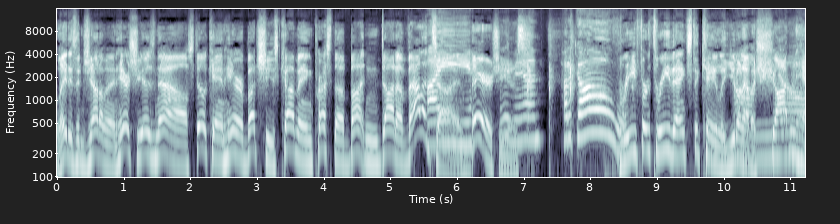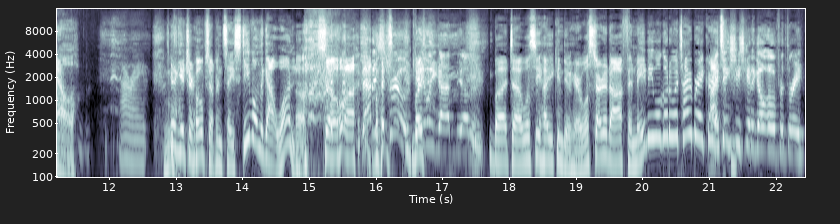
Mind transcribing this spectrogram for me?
Ladies and gentlemen, here she is now. Still can't hear her, but she's coming. Press the button, Donna Valentine. Hi. There she Hey, is. man. How'd it go? Three for three, thanks to Kaylee. You don't have Oh, a shot in hell. All right. You're going to get your hopes up and say, Steve only got one. So uh, That is but- true. But, Kaylee got the others. but uh, we'll see how you can do here. We'll start it off and maybe we'll go to a tiebreaker. I think she's going to go 0 for 3.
